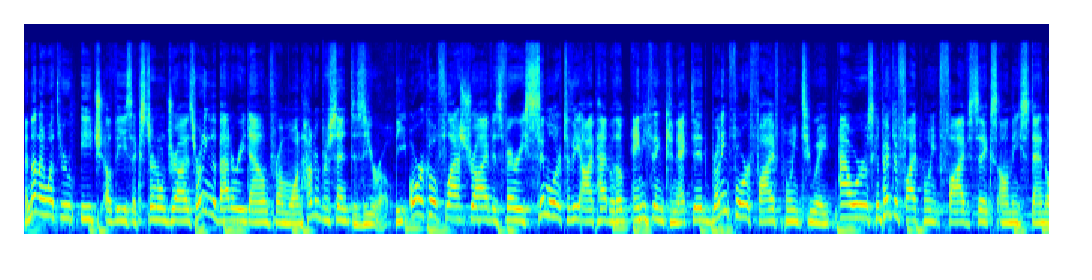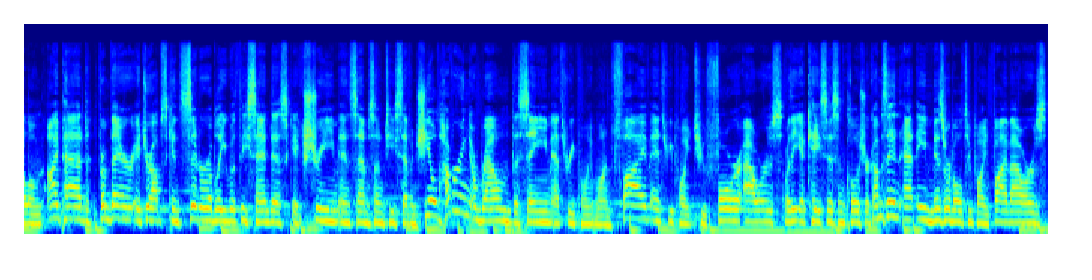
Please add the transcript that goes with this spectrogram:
and then I went through each of these external drives, running the battery down from 100% to zero. The Orico flash drive is very similar to the iPad without anything connected, running for 5.28 hours compared to 5.56 on the standalone iPad. From there, it drops considerably with the SanDisk Extreme and Samsung T7 Shield hovering around the same at 3.15 and 3.24 hours, where the Acasis enclosure comes in at a miserable 2.5 hours,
